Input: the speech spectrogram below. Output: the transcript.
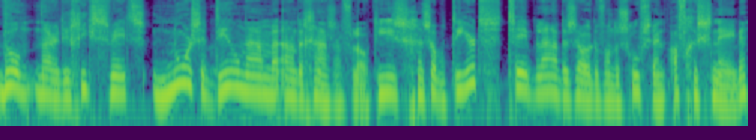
Dan naar de Grieks-Zweeds-Noorse deelname aan de Gazavloot. Die is gesaboteerd. Twee bladen zouden van de schroef zijn afgesneden.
